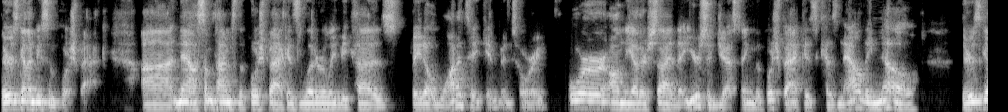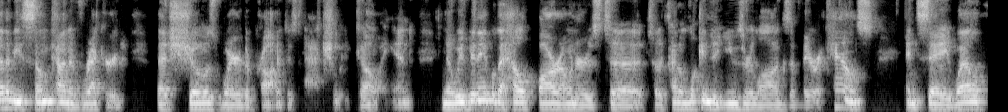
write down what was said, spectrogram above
there's going to be some pushback. Uh, now, sometimes the pushback is literally because they don't want to take inventory, or on the other side that you're suggesting, the pushback is because now they know there's going to be some kind of record that shows where the product is actually going. And you know, we've been able to help bar owners to to kind of look into user logs of their accounts and say, well,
